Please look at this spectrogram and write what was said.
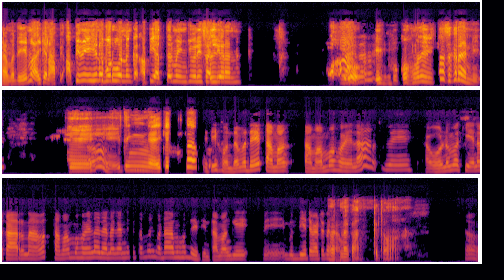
හැමදේම අයිකන අපි අපි මේ හෙන බොරුවන්න අපි අත්තරම ඉංජුවරි සල්ලියරන්න කොහොමද විශ්වාස කරන්නේ? ඉතින් ඉති හොඳම දේ තමන් තමන්ම හොයලා මේ ඕනම කියන කාරණාවක් තමන්ම හොයලා දැනගන්න එක තමයි වඩාම හොඳ. ඉතින් තමන්ගේ බුද්ධියට වැටන රටනකංක තමා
